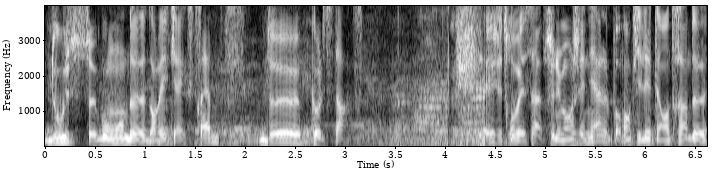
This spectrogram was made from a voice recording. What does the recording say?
12 secondes dans les cas extrêmes de call start. Et j'ai trouvé ça absolument génial pendant qu'il était en train de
